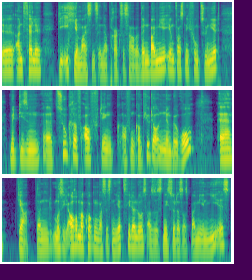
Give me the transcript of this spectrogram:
äh, die ich hier meistens in der Praxis habe. Wenn bei mir irgendwas nicht funktioniert mit diesem äh, Zugriff auf den, auf den Computer unten im Büro, äh, ja, dann muss ich auch immer gucken, was ist denn jetzt wieder los. Also es ist nicht so, dass das bei mir nie ist,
